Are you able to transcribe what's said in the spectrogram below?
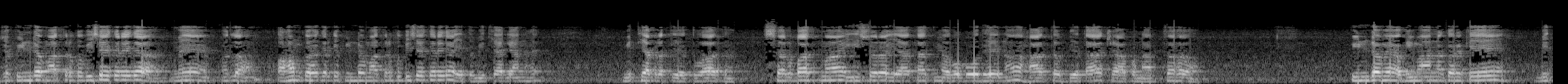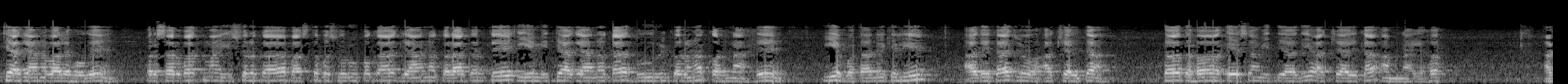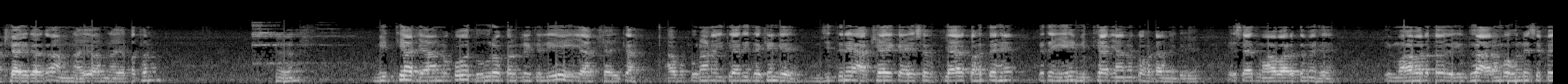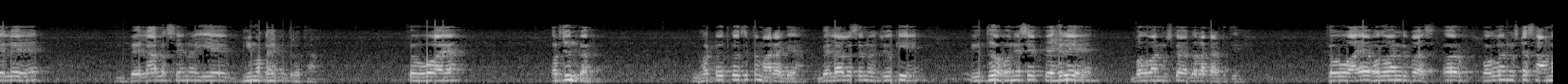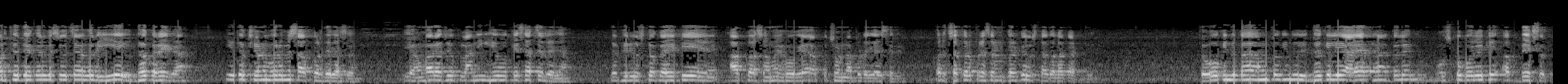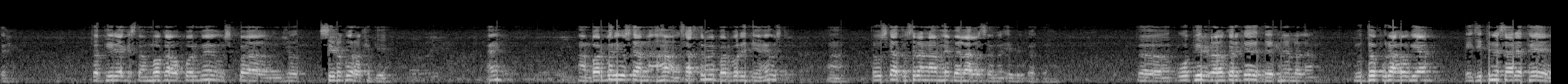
जो पिंड मात्र को विषय करेगा, मैं मतलब अहम कह करके पिंड मात्र को विषय करेगा, ये तो मिथ्या ज्ञान है। मिथ्या प्रत्ययत्वात। सर्वात्मा ईश्वर यातात्म्य अवबोधे न हातव्यता ख्यापनार्थ पिंड में अभिमान करके मिथ्या ज्ञान वाले हो गए, और सर्वात्मा ईश्वर का वास्तव स्वरूप का ज्ञान करा करके ये मिथ्या ज्ञान का दूरीकरण करना है। ये बताने के लिए आगे का जो आख्यायिका तद ऐसा इत्यादि आख्यायिका अमनाय आख्यायिका का अमनाय अमनाय कथन मिथ्या ज्ञान को दूर करने के लिए ये आख्यायिका। अब पुराण इत्यादि देखेंगे जितने आख्यायिका ये सब क्या कहते हैं कहते हैं यही मिथ्या ज्ञान को हटाने के लिए। ये शायद महाभारत में है। ये महाभारत युद्ध आरंभ होने से पहले बेलाल सेन ये भीम का पुत्र था। तो वो आया। अर्जुन का। घटोत्कच तो मारा गया। बेलाल सेन जो कि युद्ध होने से पहले भगवान उसका गला काट दिया तो वो आया भगवान के पास और भगवान उसका सामर्थ्य देकर के सोचा, अगर ये युद्ध करेगा, ये तो क्षण भर में साफ़ कर देगा सर ये हमारा जो प्लानिंग है वो कैसा चलेगा? तो फिर उसको कहे कि आपका समय हो गया, आपको छोड़ना पड़ेगा शरीर और चक्र प्रसरण करके उसका गला काट दिया। तो वो किंतु कहा, हम तो किंतु युद्ध के लिए आया था पहले उसको बोले कि अब देख सकते हैं। तो फिर एक स्तंभ का ऊपर में उसका जो सिर को रख दिए हाँ? बरबरी उसका हाँ शास्त्र में बरबरी दिए हैं उसका। हाँ तो उसका दूसरा नाम है बेलालसन ये भी कहते हैं। तो वो फिर रह करके देखने लगा। युद्ध पूरा हो गया। ये जितने सारे थे,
